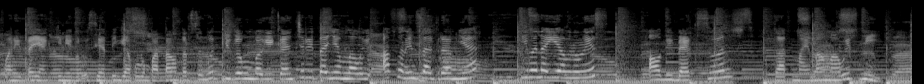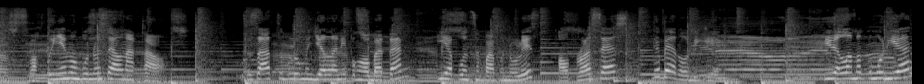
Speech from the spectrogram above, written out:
wanita yang kini berusia 34 tahun tersebut juga membagikan ceritanya melalui akun Instagramnya, di mana ia menulis, I'll be back soon, got my mama with me. Waktunya membunuh sel nakal. Sesaat sebelum menjalani pengobatan, ia pun sempat menulis, all process, the battle begin. Tidak lama kemudian,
